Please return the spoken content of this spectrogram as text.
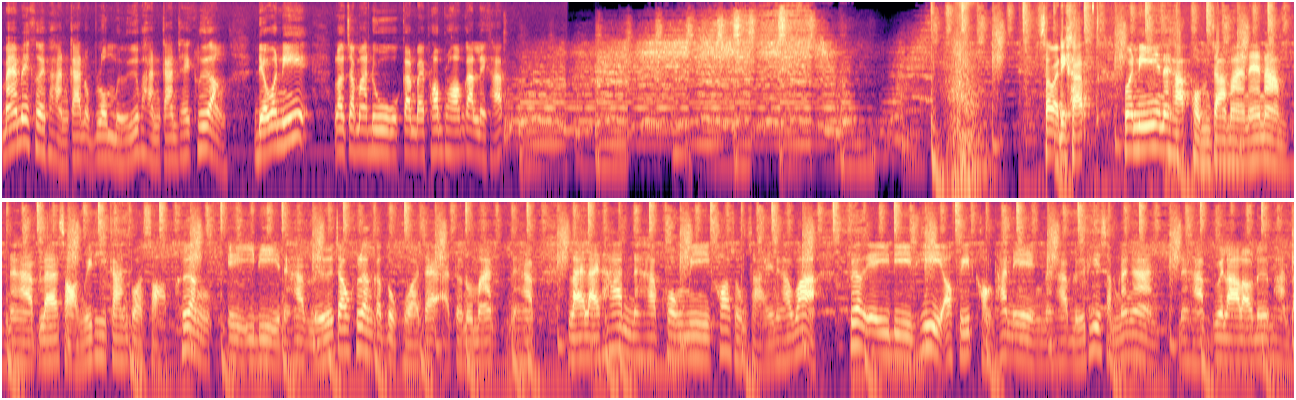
แม้ไม่เคยผ่านการอบรมหรือผ่านการใช้เครื่อง เดี๋ยววันนี้เราจะมาดูกันไปพร้อม ๆ กันเลยครับสวัสดีครับ วันนี้นะครับผมจะมาแนะนำนะครับและสอนวิธีการตรวจสอบเครื่อง AED นะครับหรือเจ้าเครื่องกระตุกหัวใจอัตโนมัตินะครับหลายๆท่านนะครับคงมีข้อสงสัยนะครับว่าเครื่อง AED ที่ออฟฟิศของท่านเองนะครับหรือที่สำนักงานนะครับเวลาเราเดินผ่านไป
